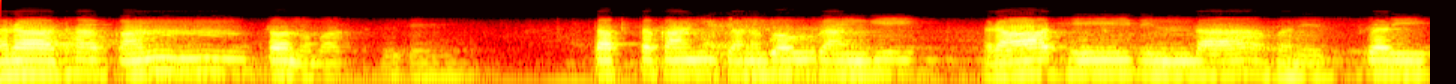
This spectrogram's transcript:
राधाकान्त नमस्ते तप्तकाञ्चन गौराङ्गी राधे वृन्दावनेश्वरी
